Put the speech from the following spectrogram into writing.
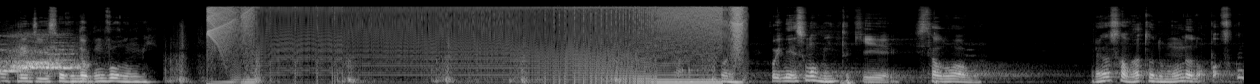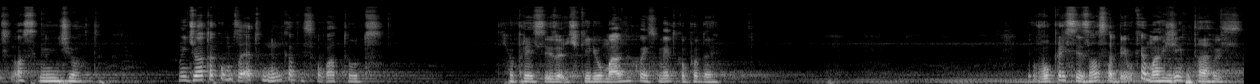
Eu aprendi isso ouvindo algum volume. Foi, nesse momento que instalou algo. Pra eu salvar todo mundo, eu não posso continuar sendo um idiota. Um idiota completo nunca vai salvar todos. Eu preciso adquirir o máximo conhecimento que eu puder. Eu vou precisar saber o que é Margentaves.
